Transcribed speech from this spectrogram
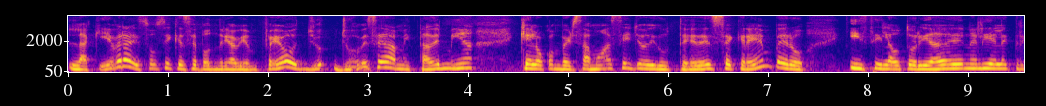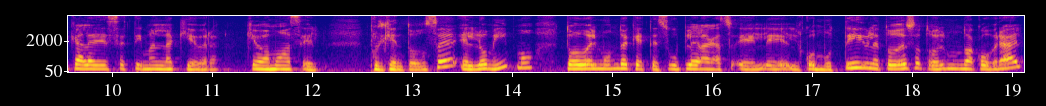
la quiebra, eso sí que se pondría bien feo. Yo, yo a veces, amistades mías, que lo conversamos así, yo digo, ustedes se creen, pero ¿y si la Autoridad de Energía Eléctrica le desestiman la quiebra? ¿Qué vamos a hacer? Porque entonces es lo mismo, todo el mundo es que te suple la el, el combustible, todo eso, todo el mundo a cobrar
